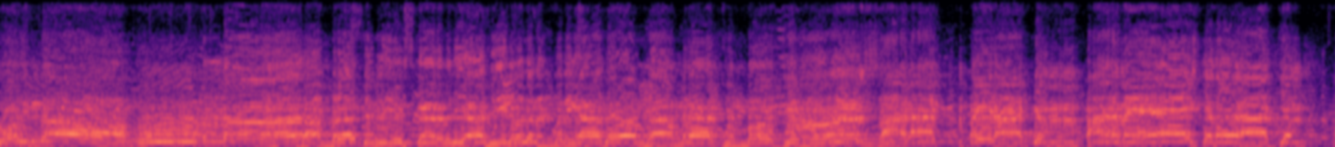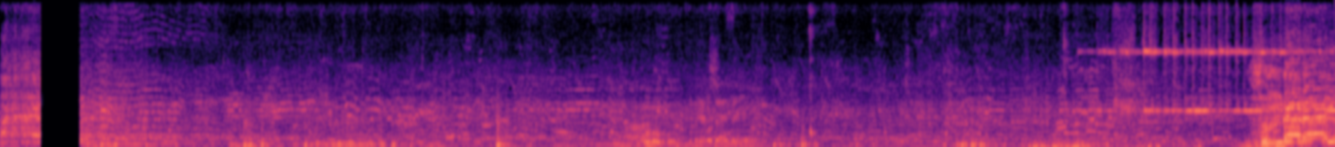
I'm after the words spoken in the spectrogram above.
गोविन्दां విజయాధీనోదనం కుర్యాదోం సామ్రాజ్యం బోధ్యం స్వరాజ్యం పారమేష్టో రాజ్యం మహా సుందరాయ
